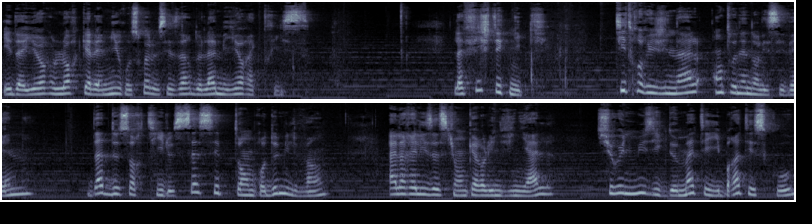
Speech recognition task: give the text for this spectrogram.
Et d'ailleurs, Laure Calamy reçoit le César de la meilleure actrice. La fiche technique. Titre original Antoinette dans les Cévennes. Date de sortie le 16 septembre 2020. À la réalisation Caroline Vignal. Sur une musique de Mattei Bratesco.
